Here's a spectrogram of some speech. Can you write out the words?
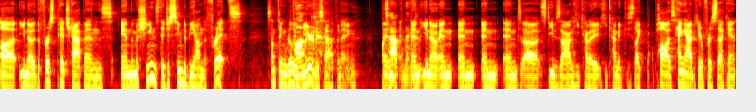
uh, you know, the first pitch happens, and the machines they just seem to be on the fritz. Something really Fuck. weird is happening. What's and, happening? And you know, and and and and uh, Steve Zahn, he kind of he kind of he's like, pause, hang out here for a second,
